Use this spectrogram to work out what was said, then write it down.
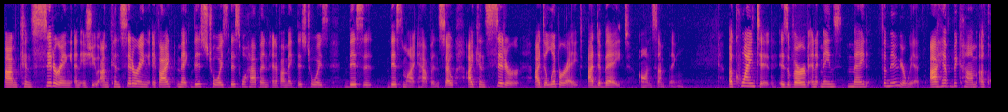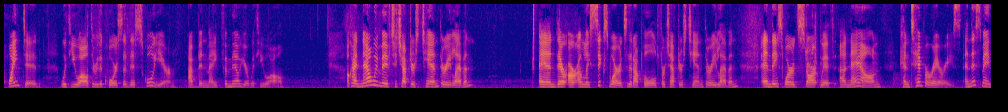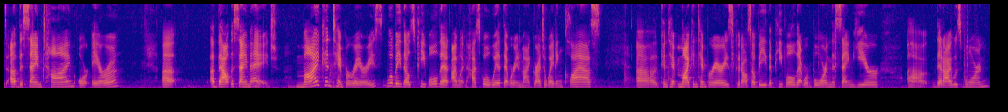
I'm considering an issue. I'm considering if I make this choice, this will happen, and if I make this choice, this is, this might happen. So I consider, I deliberate, I debate on something. Acquainted is a verb and it means made familiar with. I have become acquainted with you all through the course of this school year. I've been made familiar with you all. Okay, now we move to chapters 10 through 11. And there are only six words that I pulled for chapters 10 through 11. And these words start with a noun, contemporaries. And this means of the same time or era, uh, about the same age. My contemporaries will be those people that I went to high school with that were in my graduating class. Uh, contem- my contemporaries could also be the people that were born the same year uh, that I was born.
